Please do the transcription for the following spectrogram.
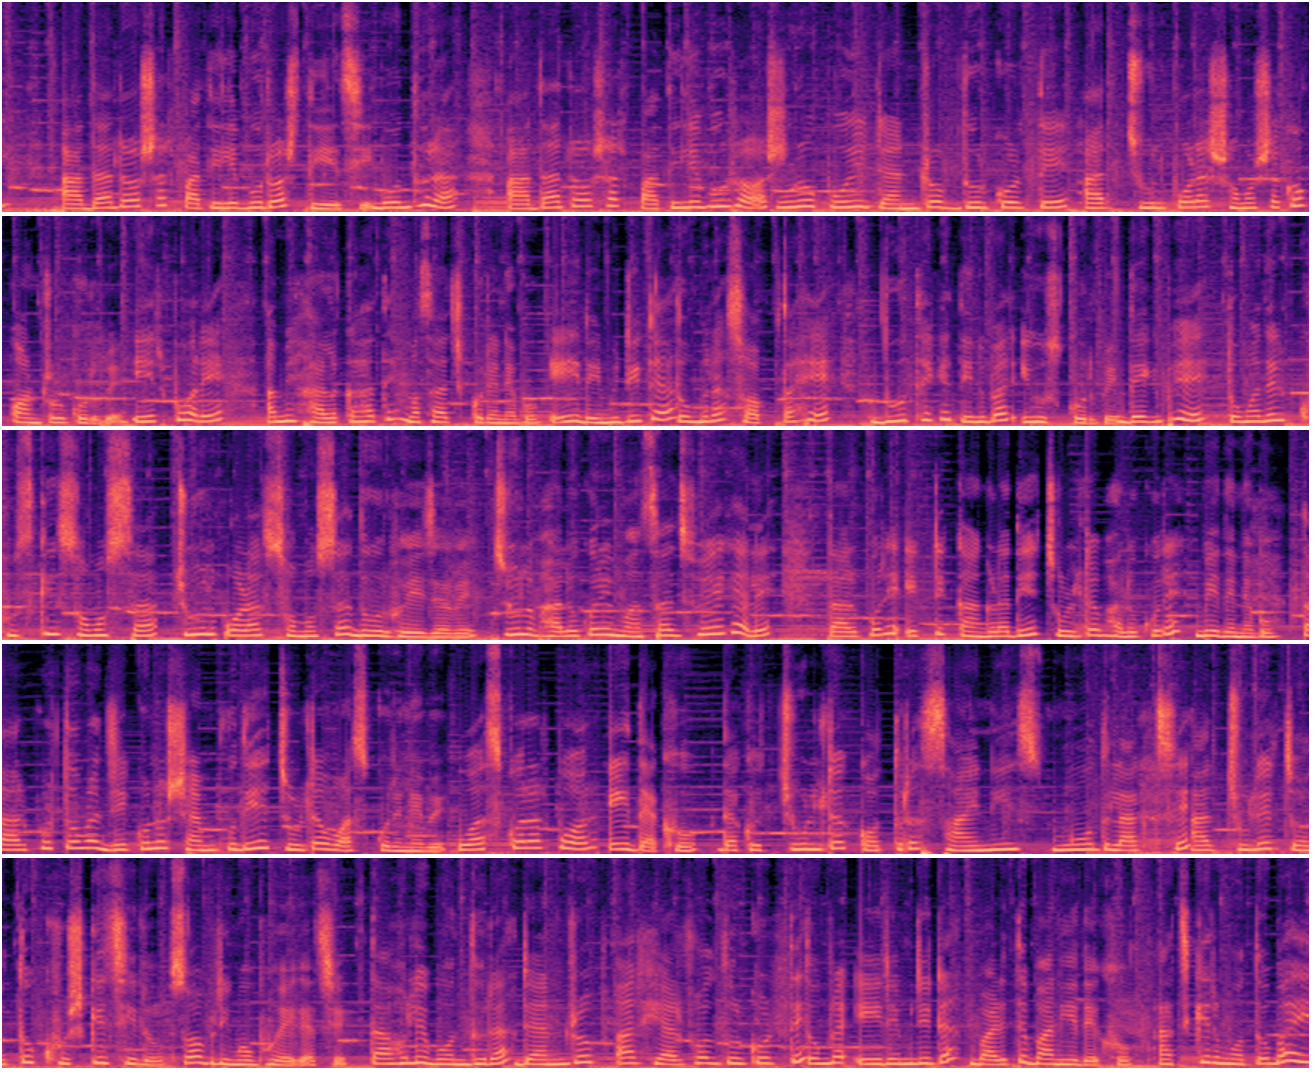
আদার রস আর পাতিলেবুর রস দিয়েছি। বন্ধুরা আদার রস আর পাতিলেবুর রস পুরোপুরি ড্যান্ড্রপ দূর করতে আর চুল পড়ার সমস্যাকেও কন্ট্রোল করবে। এরপরে আমি হালকা হাতে মাসাজ করে নেব। এই রেমেডিটা তোমরা সপ্তাহে দু থেকে তিনবার ইউজ করবে। দেখবে তোমাদের খুশকির সমস্যা, চুল পড়ার সমস্যা দূর হয়ে যাবে। চুল ভালো করে মাসাজ হয়ে গেলে তারপরে একটি কাঁকড়া দিয়ে চুলটা ভালো করে বেঁধে নেব। তারপর তোমরা যে কোনো শ্যাম্পু দিয়ে চুলটা ওয়াশ করে নেবে। ওয়াশ করার পর এই দেখো দেখো চুলটা কতটা শাইনি স্মুথ লাগছে আর চুলের যত খুশকি ছিল সব রিমুভ হয়ে গেছে। তাহলে বন্ধুরা ড্যান্ড্রফ আর হেয়ার ফল দূর করতে তোমরা এই রেমেডিটা বাড়িতে বানিয়ে দেখো। আজকের মতো বাই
